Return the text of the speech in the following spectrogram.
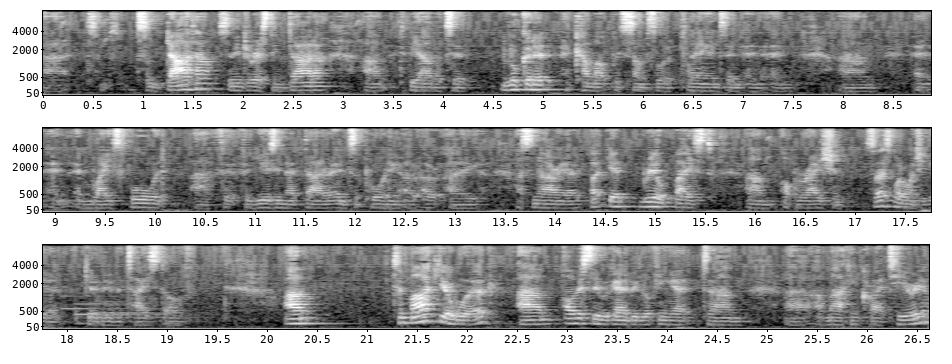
uh, some, some data, some interesting data, um, to be able to look at it and come up with some sort of plans and and and, um, and, and, and, ways forward uh, for, for using that data and supporting a, a, a, scenario, but yet real based um, operation. So that's what I want you to get a, get a bit of a taste of. Um, to mark your work, um, obviously we're going to be looking at um, uh, a marking criteria,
